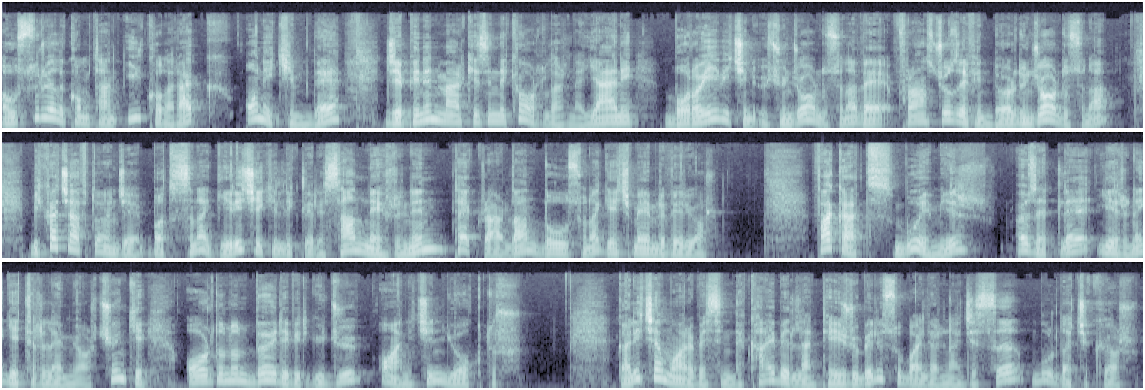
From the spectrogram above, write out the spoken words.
Avusturyalı komutan ilk olarak 10 Ekim'de cephenin merkezindeki ordularına yani Boroyevich'in 3. ordusuna ve Franz Joseph'in 4. ordusuna birkaç hafta önce batısına geri çekildikleri San Nehri'nin tekrardan doğusuna geçme emri veriyor. Fakat bu emir özetle yerine getirilemiyor. Çünkü ordunun böyle bir gücü o an için yoktur. Galicia Muharebesi'nde kaybedilen tecrübeli subayların acısı burada çıkıyor.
